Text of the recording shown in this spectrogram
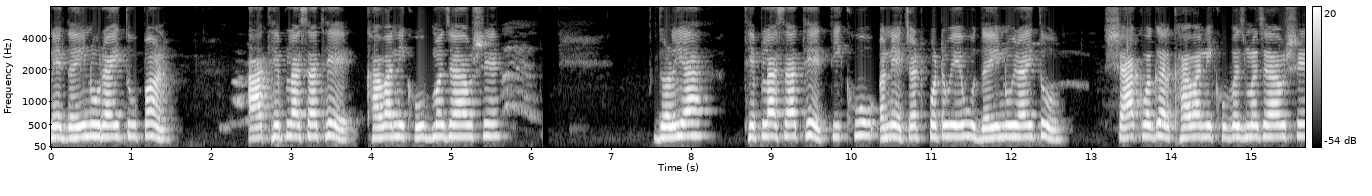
ને દહીંનું રાયતું પણ આ થેપલા સાથે ખાવાની ખૂબ મજા આવશે. ગળ્યા થેપલા સાથે તીખું અને ચટપટું એવું દહીંનું રાયતું શાક વગર ખાવાની ખૂબ જ મજા આવશે.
